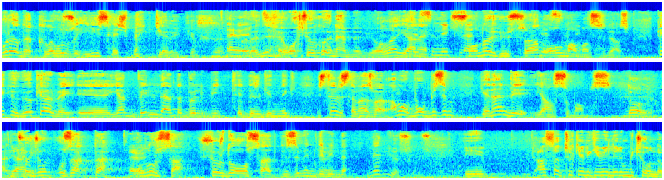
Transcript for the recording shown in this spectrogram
burada kılavuzu iyi seçmek gerekir. Evet. Öyle değil mi? O çok önemli bir olay. Yani Kesinlikle. sonu hüsran Kesinlikle. olmaması lazım. Peki Göker Bey, e, yani velilerde böyle bir tedirginlik ister istemez var. Ama bu bizim genel bir yansımamız. Doğru. Hani Yani- çocuğum uzakta Evet. olursa, şurada olsa, dizimin dibinde. Ne diyorsunuz? Ee, aslında Türkiye'deki velilerin birçoğunda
